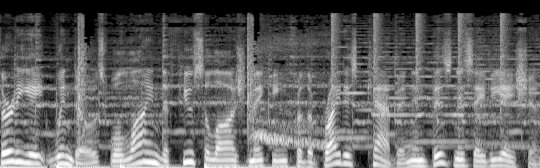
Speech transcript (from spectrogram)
38 windows will line the fuselage making for the brightest cabin in business aviation.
